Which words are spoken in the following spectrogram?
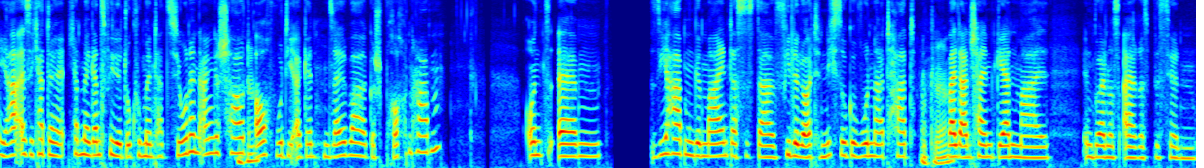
Ja, also ich hatte, ich habe mir ganz viele Dokumentationen angeschaut, Mhm. auch wo die Agenten selber gesprochen haben. Und ähm, sie haben gemeint, dass es da viele Leute nicht so gewundert hat, Okay. weil da anscheinend gern mal in Buenos Aires ein bisschen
